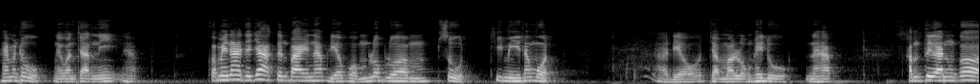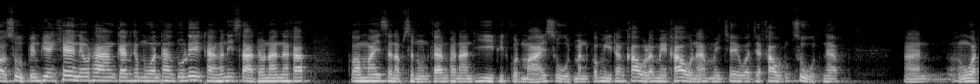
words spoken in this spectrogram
ให้มันถูกในวันจันทร์นี้นะครับ ก็ไม่น่าจะยากเกินไปนะครับ เดี๋ยวผมรวบรวมสูตรที่มีทั้งหมด เดี๋ยวจะมาลงให้ดูนะครับคำเตือนก็สูตรเป็นเพียงแค่แนวทางการคำนวณทางตัวเลขทางคณิตศาสตร์เท่านั้นนะครับ ก็ไม่สนับสนุนการพนันที่ผิดกฎหมายสูตรมันก็มีทั้งเข้าและไม่เข้านะครับ ไม่ใช่ว่าจะเข้าทุกสูตรนะครับงวด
